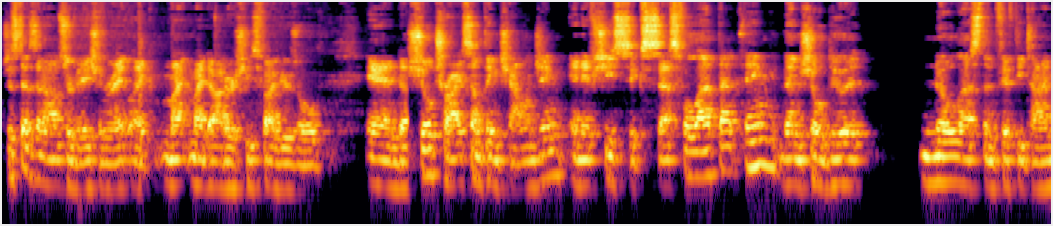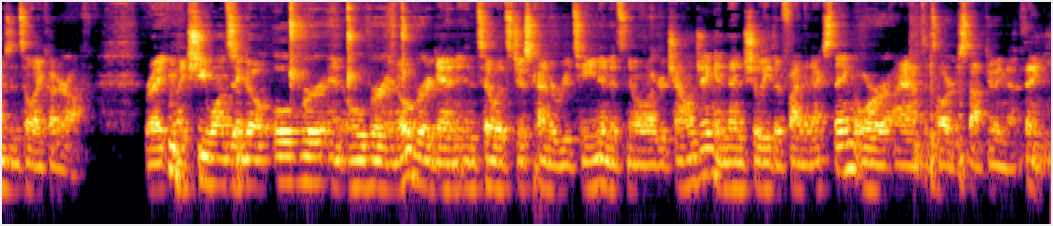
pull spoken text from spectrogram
just as an observation, right? Like my, my daughter, she's five years old and uh, she'll try something challenging. And if she's successful at that thing, then she'll do it no less than 50 times until I cut her off. Right. Hmm. Like she wants to go over and over and over again until it's just kind of routine and it's no longer challenging. And then she'll either find the next thing or I have to tell her to stop doing that thing.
